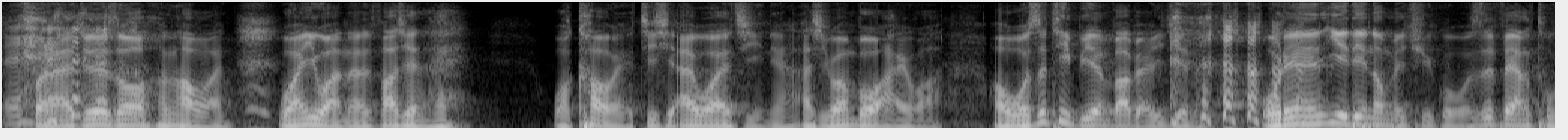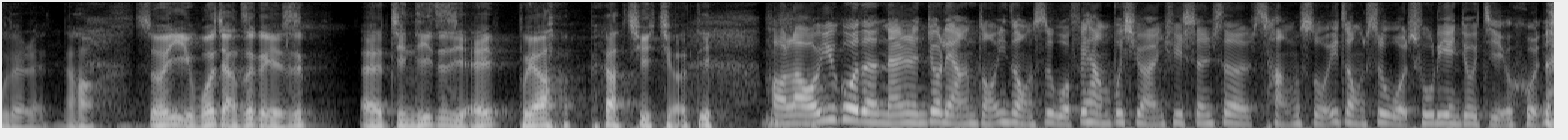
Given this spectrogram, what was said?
本来觉得说很好玩，玩一玩呢，发现哎，我靠哎，机器爱我几年，还喜欢不爱我。哦，我是替别人发表意见的，我连夜店都没去过，我是非常土的人，然后所以我讲这个也是。呃，警惕自己，哎、欸，不要不要去酒店。好了，我遇过的男人就两种，一种是我非常不喜欢去深色场所，一种是我初恋就结婚。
